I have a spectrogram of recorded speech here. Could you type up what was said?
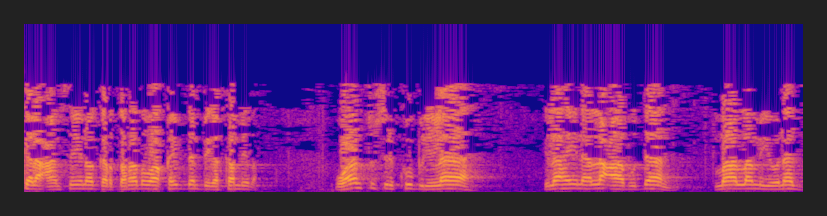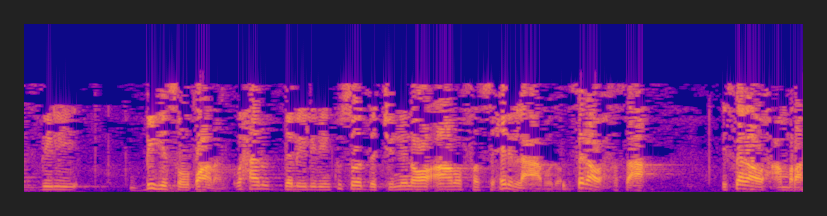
kala caamsayiinoo gardarrada waa qeyb dembiga ka mid a wa an tushrikuu billaah ilaahay inaad la caabudaan maa lam yunazil bihi sulطaanan waxaanu daliil idinku soo dejinin oo aanu fasixin in la caabudo isagaa wax fasaxa isagaa wax amra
